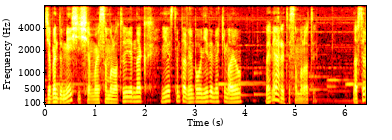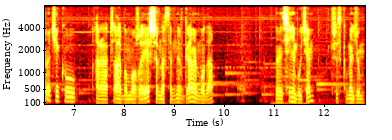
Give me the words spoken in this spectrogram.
gdzie będą mieścić się moje samoloty, jednak nie jestem pewien, bo nie wiem jakie mają wymiary te samoloty. W następnym odcinku, a raczej, albo może jeszcze w następnym, wgramy moda. No więc się nie bójcie, wszystko będzie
